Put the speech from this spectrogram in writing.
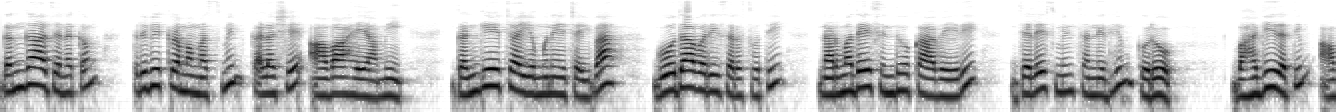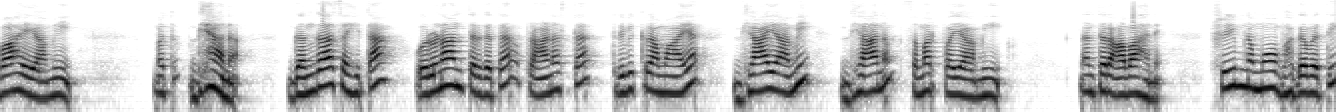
ಗಂಗಾಜನಕಂ ತ್ರಿವಿಕ್ರಮಮಸ್ಮಿನ್ ಕಳಶೆ ಆವಾಹಯಾಮಿ. ಗಂಗೆ ಚ ಯಮುನೆ ಚೈವ, ಗೋದಾವರಿ ಸರಸ್ವತಿ, ನರ್ಮದೇ ಸಿಂಧು ಕಾವೇರಿ, ಜಲೇಸ್ಮಿನ್ ಸನ್ನಿಧಿಂ ಕುರು. ಭಾಗೀರಥಿಂ ಆವಾಹಯಾಮಿ. ಮತ್ತು ಧ್ಯಾನ. ಗಂಗಾ ಸಹಿತ ವರುಣಾಂತರ್ಗತ ಪ್ರಾಣಸ್ಥ ತ್ರಿವಿಕ್ರಮಾಯ ಧ್ಯಾಯಾಮಿ, ಧ್ಯಾನಂ ಸಮರ್ಪಯಾಮಿ. ನಂತರ ಆವಾಹನೆ. ಶ್ರೀಂ ನಮೋ ಭಗವತಿ,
